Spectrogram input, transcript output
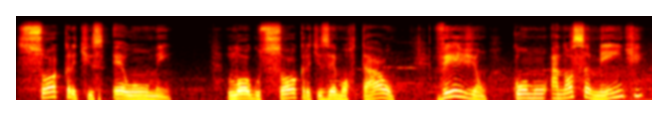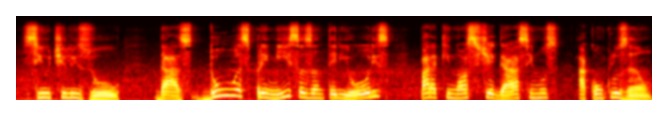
Sócrates é homem, logo Sócrates é mortal. Vejam como a nossa mente se utilizou das duas premissas anteriores para que nós chegássemos à conclusão.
